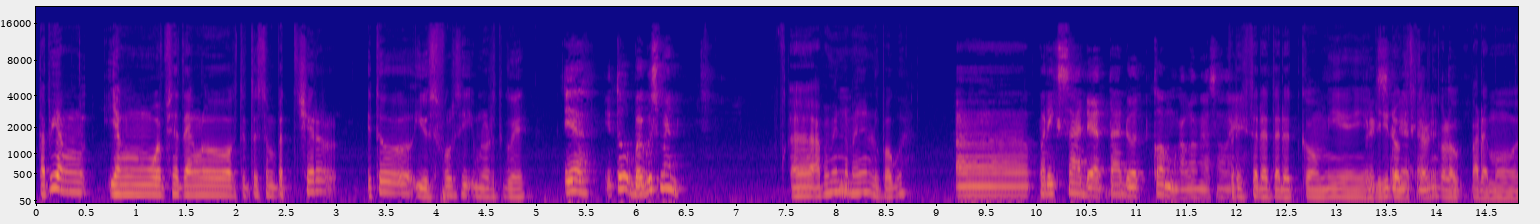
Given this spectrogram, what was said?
Tapi yang yang website yang lo waktu itu sempet share itu useful sih menurut gue. Iya, itu bagus men. Eh apa men namanya lupa gue. Eh periksadata.com kalau nggak salah. ya. Periksadata.com iya iya. Jadi Periksadata.com. dok sekalian kalau pada mau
